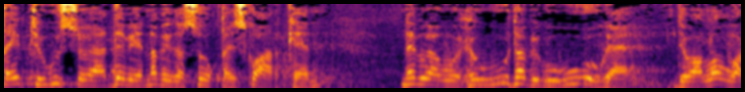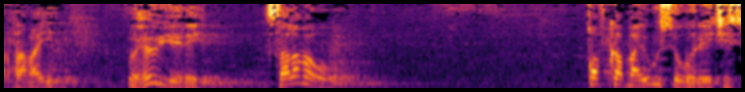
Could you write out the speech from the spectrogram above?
qaybtii ugu soo aadabee nabiga suuqa isku arkeen nabigu wuu ogaa. De waa loo warramay wuxuu yidhi salamow qofka ma igu soo wareejis.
